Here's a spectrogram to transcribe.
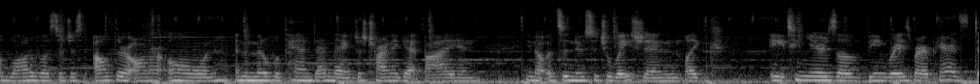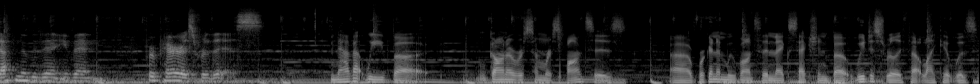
a lot of us are just out there on our own in the middle of a pandemic, just trying to get by. And, you know, it's a new situation. Like 18 years of being raised by our parents definitely didn't even prepare us for this. Now that we've uh, gone over some responses, uh, we're going to move on to the next section, but we just really felt like it was,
